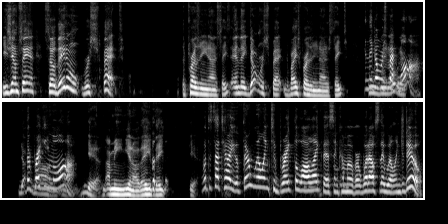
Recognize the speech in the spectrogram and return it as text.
You see what I'm saying? So they don't respect the president of the United States, and they don't respect the vice president of the United States. And they don't respect law. They're breaking the law. Yeah, I mean, you know, they But they What does that tell you? If they're willing to break the law like this and come over, what else are they willing to do?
